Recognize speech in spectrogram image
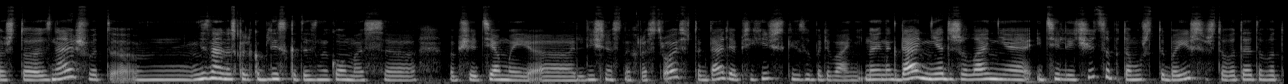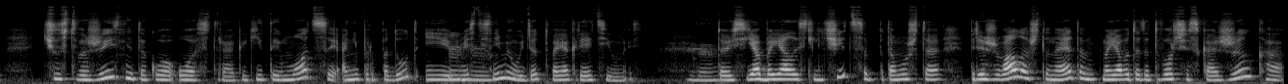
То, что, знаешь, вот эм, не знаю, насколько близко ты знакома с э, вообще темой э, личностных расстройств и так далее, психических заболеваний, но иногда нет желания идти лечиться, потому что ты боишься, что вот это вот чувство жизни такое острое, какие-то эмоции, они пропадут, и mm-hmm. вместе с ними уйдет твоя креативность. Да. То есть я боялась лечиться, потому что переживала, что на этом моя вот эта творческая жилка,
